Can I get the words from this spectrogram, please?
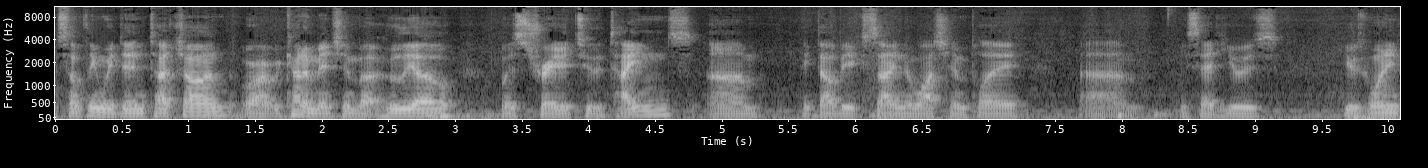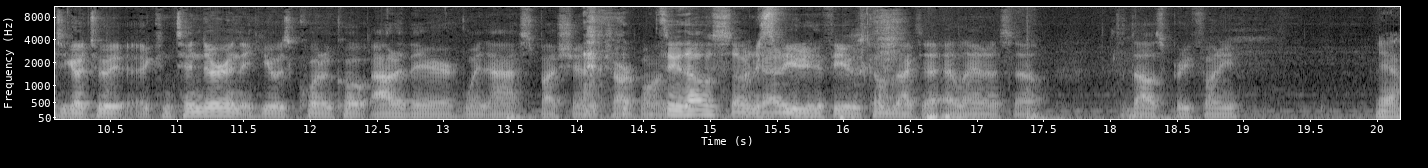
something we didn't touch on, or we kind of mentioned, but Julio was traded to the Titans. Um, I think that'll be exciting to watch him play. Um, he said he was he was wanting to go to a, a contender, and that he was quote unquote out of there when asked by Shannon Sharpe on Dude, that was so good. undisputed if he was coming back to Atlanta. So I thought that was pretty funny. Yeah.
